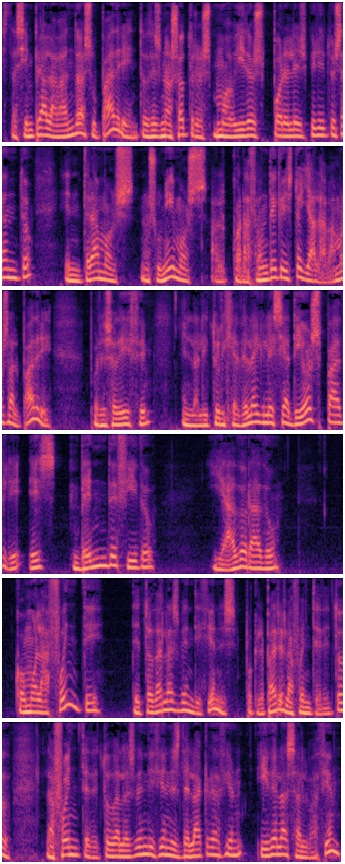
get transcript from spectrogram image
está siempre alabando a su Padre. Entonces nosotros, movidos por el Espíritu Santo, entramos, nos unimos al corazón de Cristo y alabamos al Padre. Por eso dice en la liturgia de la Iglesia, Dios Padre es bendecido y adorado como la fuente de todas las bendiciones, porque el Padre es la fuente de todo, la fuente de todas las bendiciones de la creación y de la salvación,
